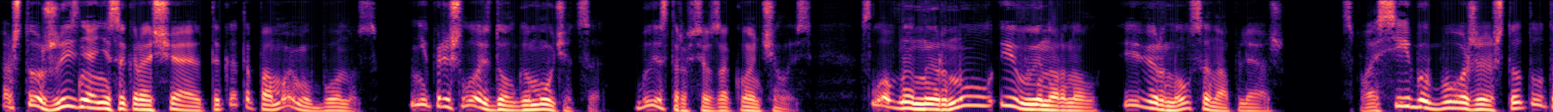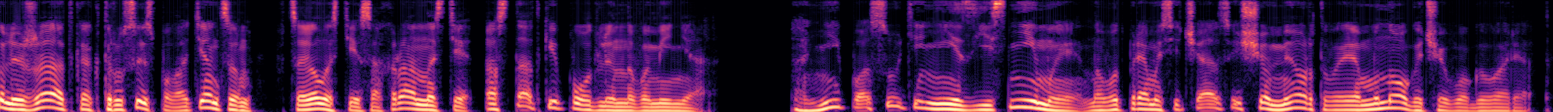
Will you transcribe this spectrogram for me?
А что жизнь они сокращают, так это, по-моему, бонус. Не пришлось долго мучиться. Быстро все закончилось словно нырнул и вынырнул, и вернулся на пляж. Спасибо, Боже, что тут лежат, как трусы с полотенцем, целости и сохранности, остатки подлинного меня. Они, по сути, неизъяснимые, но вот прямо сейчас еще мертвые много чего говорят.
